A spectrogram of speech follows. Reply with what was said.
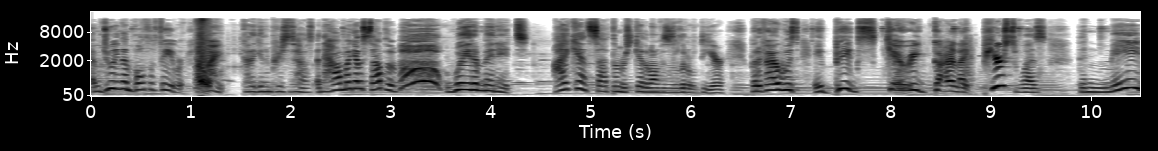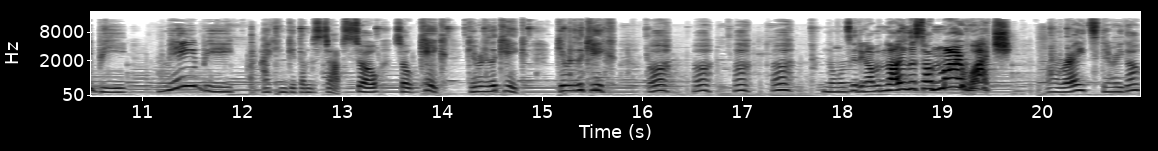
I'm doing them both a favor. All right, gotta get in Pierce's house. And how am I gonna stop them? Wait a minute. I can't stop them or scare them off as a little deer. But if I was a big, scary guy like Pierce was, then maybe maybe I can get them to stop. So, so cake, get rid of the cake, get rid of the cake. Uh, uh, uh, uh. No one's getting on the naughty list on my watch. All right, there we go,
